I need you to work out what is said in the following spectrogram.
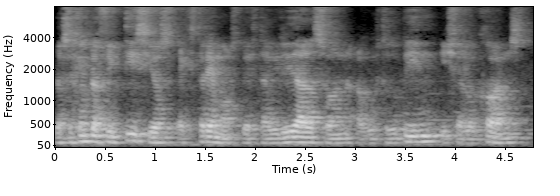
Los ejemplos ficticios extremos de esta habilidad son Augusto Dupin y Sherlock Holmes,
